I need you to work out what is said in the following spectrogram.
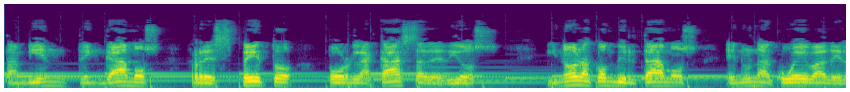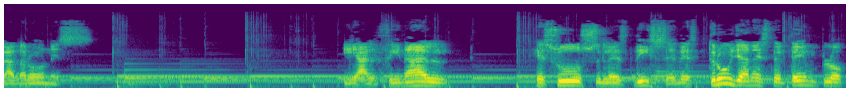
también tengamos respeto por la casa de Dios y no la convirtamos en una cueva de ladrones. Y al final Jesús les dice, destruyan este templo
